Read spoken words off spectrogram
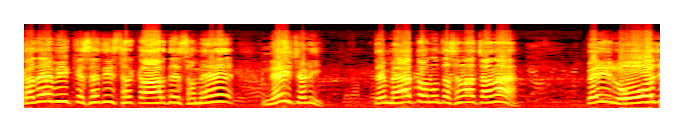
ਕਦੇ ਵੀ ਕਿਸੇ ਦੀ ਸਰਕਾਰ ਦੇ ਸਮੇਂ ਨਹੀਂ ਚੜੀ ਤੇ ਮੈਂ ਤੁਹਾਨੂੰ ਦੱਸਣਾ ਚਾਹਨਾ ਭਈ ਰੋਜ਼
